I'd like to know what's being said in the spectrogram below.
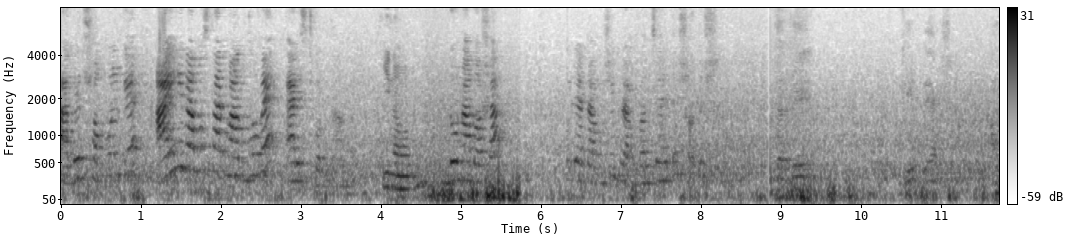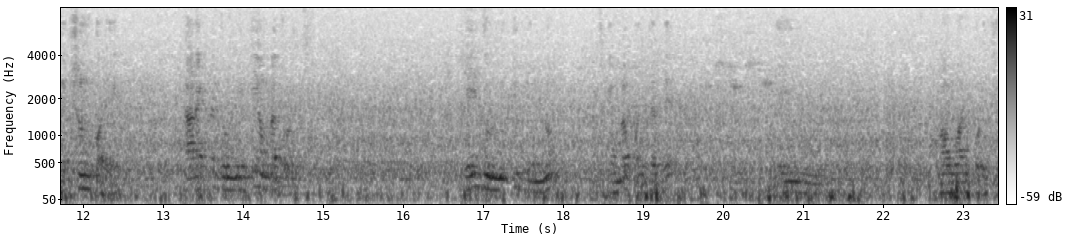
তাদের সকলকে আইনি ব্যবস্থার মাধ্যমে অ্যারেস্ট করতে হবে। কি নাম ডোনা বসা টাউনশিপ গ্রাম পঞ্চায়েতের সদস্য। যাতে যে কালেকশন করে তার একটা দুর্নীতি আমরা ধরেছি। সেই দুর্নীতির জন্য আজকে আমরা পঞ্চায়েতে এই আহ্বান করেছি।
